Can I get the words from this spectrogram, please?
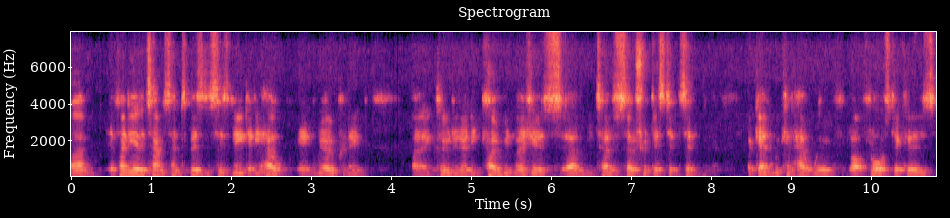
Um, if any of the town centre businesses need any help in reopening, uh, including any COVID measures um, in terms of social distancing, again we can help with like floor stickers,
